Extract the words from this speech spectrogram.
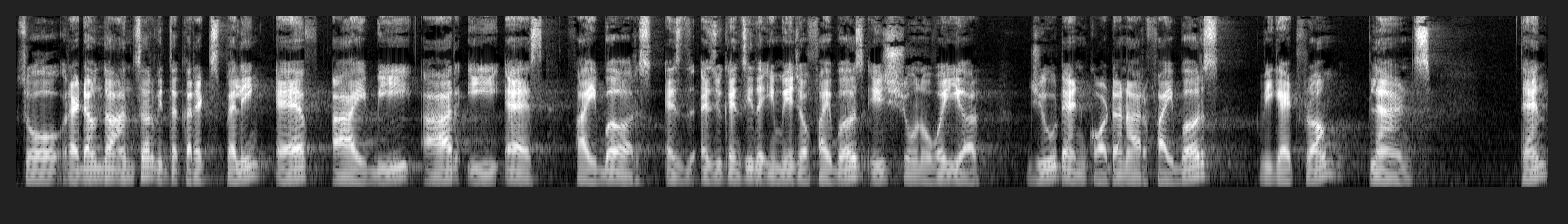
So write down the answer with the correct spelling F I B R E S fibers as as you can see the image of fibers is shown over here jute and cotton are fibers we get from plants. Then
